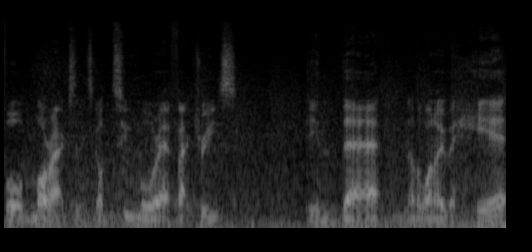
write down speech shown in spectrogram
for Morax, and he's got two more air factories in there. Another one over here.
